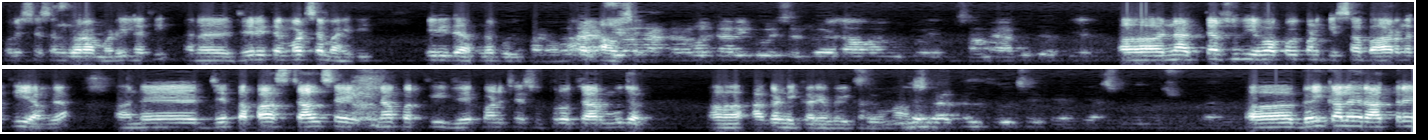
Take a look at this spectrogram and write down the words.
પોલીસ સ્ટેશન દ્વારા મળી નથી અને જે રીતે મળશે માહિતી એ રીતે આપણે પૂરી પાડવામાં આવશે. ના અત્યાર સુધી એવા કોઈ પણ કિસ્સા બહાર નથી આવ્યા અને જે તપાસ ચાલશે એના પરથી જે પણ છે સૂત્રોચ્ચાર મુજબ અ, આગળની કાર્યવાહી કરવામાં આવશે. ગઈકાલે રાત્રે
